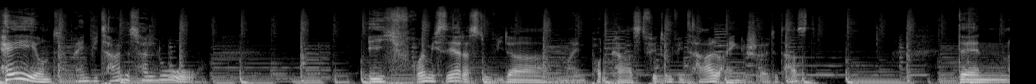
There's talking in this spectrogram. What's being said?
Hey und ein vitales Hallo. Ich freue mich sehr, dass du wieder meinen Podcast Fit und Vital eingeschaltet hast. Denn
